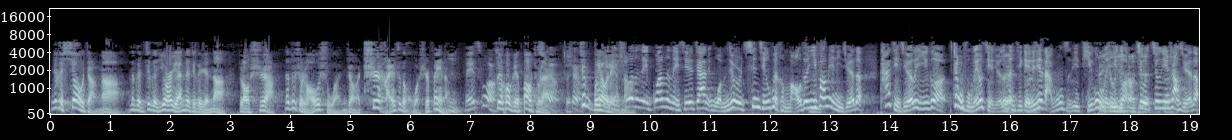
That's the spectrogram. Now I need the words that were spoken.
那个校长啊，那个这个幼儿园的这个人呐、老师啊，那都是老鼠啊，你知道吗？吃孩子的伙食费呢。没错，最后给爆出来，是是真不要脸呐！你说的那关的那些家里，我们就是心情会很矛盾。一方面，你觉得他解决了一个政府没有解决的问题，给这些打工子弟提供了一个就就近上学的。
